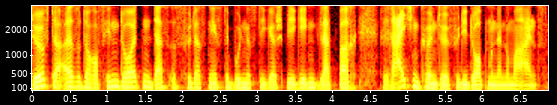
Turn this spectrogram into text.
dürfte also darauf hindeuten, dass es für das nächste Bundesligaspiel gegen Gladbach reichen könnte für die Dortmunder Nummer 1.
